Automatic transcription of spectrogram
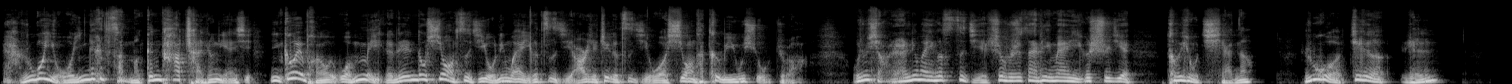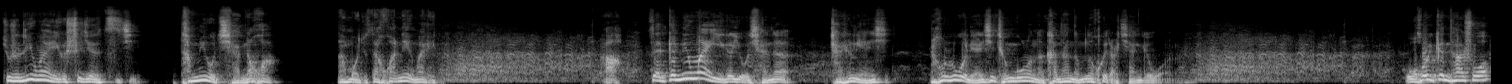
哎呀，如果有，我应该怎么跟他产生联系？你各位朋友，我们每个人都希望自己有另外一个自己，而且这个自己，我希望他特别优秀，知道吧？我就想着，另外一个自己是不是在另外一个世界特别有钱呢？如果这个人就是另外一个世界的自己，他没有钱的话，那么我就再换另外一个，啊，再跟另外一个有钱的产生联系，然后如果联系成功了呢，看他能不能汇点钱给我。我会跟他说，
